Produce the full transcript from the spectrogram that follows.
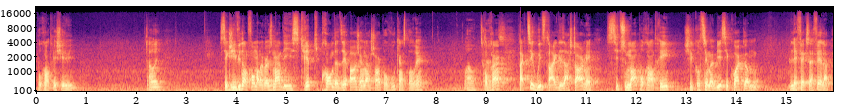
pour rentrer chez lui. Ah ouais? C'est que j'ai vu dans le fond, malheureusement, des scripts qui prônent de dire Ah, j'ai un acheteur pour vous quand c'est pas vrai. Wow. Tu comprends? Fait que, tu sais, oui, tu travailles avec des acheteurs, mais si tu mens pour rentrer chez le courtier immobilier, c'est quoi comme l'effet que ça fait, là? Tu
